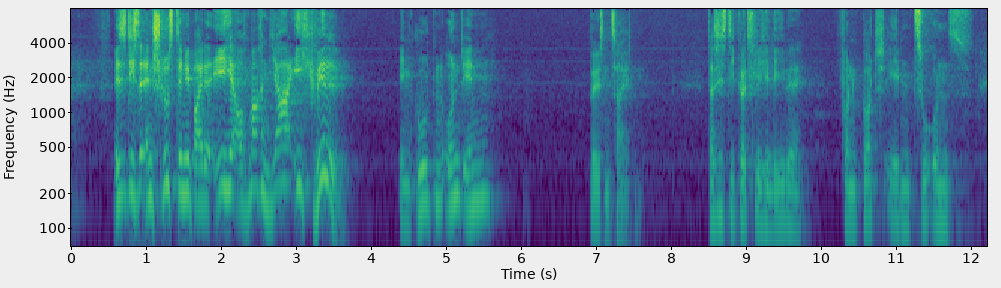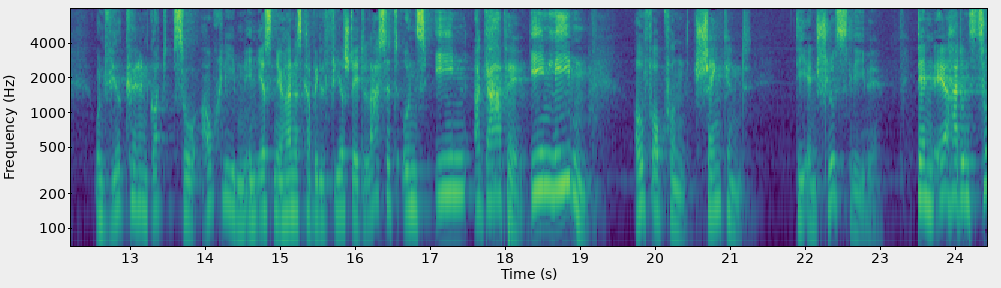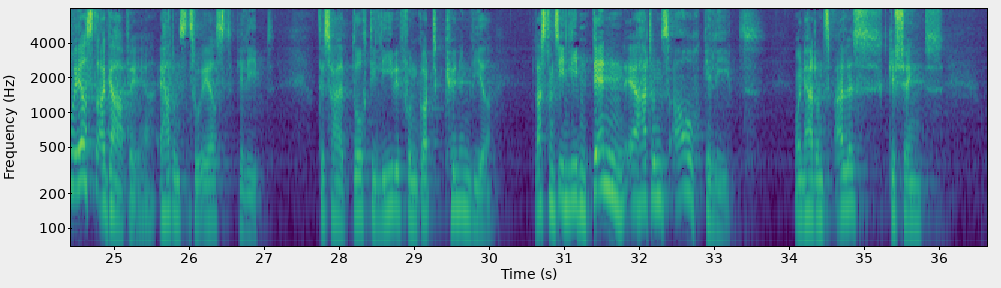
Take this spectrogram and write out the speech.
Es ist dieser Entschluss, den wir bei der Ehe auch machen. Ja, ich will. In guten und in bösen Zeiten. Das ist die göttliche Liebe von Gott eben zu uns. Und wir können Gott so auch lieben. In 1. Johannes Kapitel 4 steht, lasset uns ihn agape, ihn lieben, aufopfernd, schenkend, die Entschlussliebe. Denn er hat uns zuerst agape, ja? er hat uns zuerst geliebt. Deshalb, durch die Liebe von Gott können wir, lasst uns ihn lieben, denn er hat uns auch geliebt. Und er hat uns alles geschenkt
